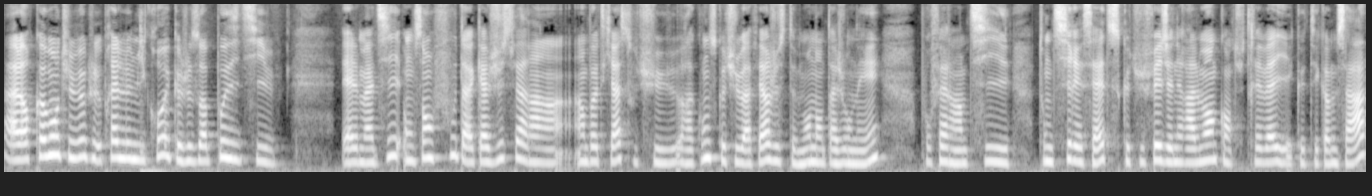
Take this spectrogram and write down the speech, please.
Alors comment tu veux que je prenne le micro et que je sois positive? Et elle m'a dit, on s'en fout, t'as qu'à juste faire un, podcast où tu racontes ce que tu vas faire justement dans ta journée pour faire un petit, ton petit reset, ce que tu fais généralement quand tu te réveilles et que t'es comme ça.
